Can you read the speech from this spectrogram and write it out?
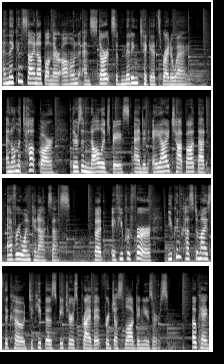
and they can sign up on their own and start submitting tickets right away. And on the top bar, there's a knowledge base and an AI chatbot that everyone can access. But if you prefer, you can customize the code to keep those features private for just logged in users. Okay,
